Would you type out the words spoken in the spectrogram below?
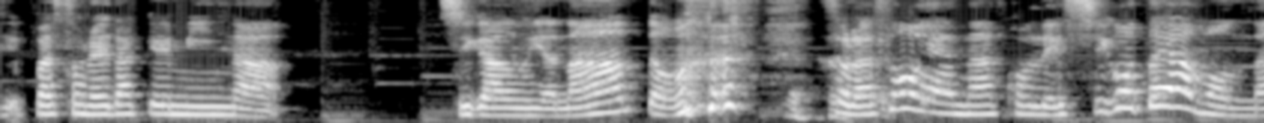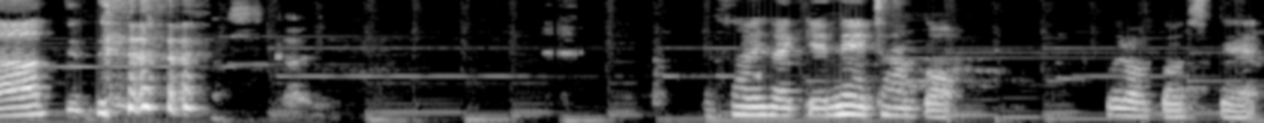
やっぱりそれだけみんな違うんやなって思う。そらそうやな、これ仕事やもんなって言って。確かそれだけね、ちゃんとプロとして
